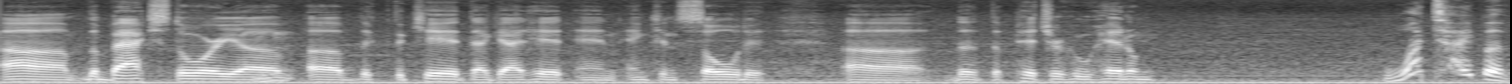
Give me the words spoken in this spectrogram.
um, the backstory of, of the, the kid that got hit and, and consoled it, uh, the, the pitcher who hit him. What type of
